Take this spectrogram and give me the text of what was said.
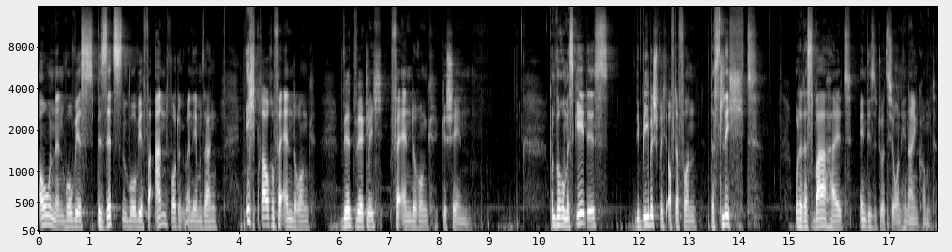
ownen, wo wir es besitzen, wo wir Verantwortung übernehmen und sagen, ich brauche Veränderung, wird wirklich Veränderung geschehen. Und worum es geht ist, die Bibel spricht oft davon, dass Licht oder dass Wahrheit in die Situation hineinkommt.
